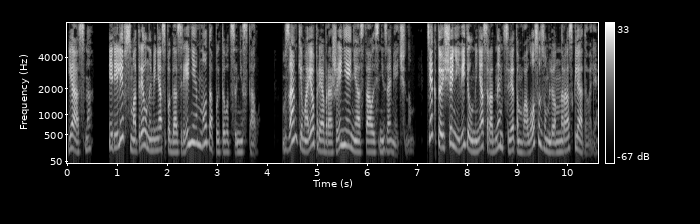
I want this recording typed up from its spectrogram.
Ясно. И релиф смотрел на меня с подозрением, но допытываться не стал. В замке мое преображение не осталось незамеченным. Те, кто еще не видел меня с родным цветом волос, изумленно разглядывали.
